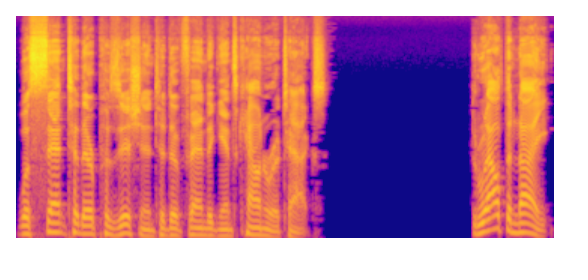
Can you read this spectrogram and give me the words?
was sent to their position to defend against counterattacks. Throughout the night,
